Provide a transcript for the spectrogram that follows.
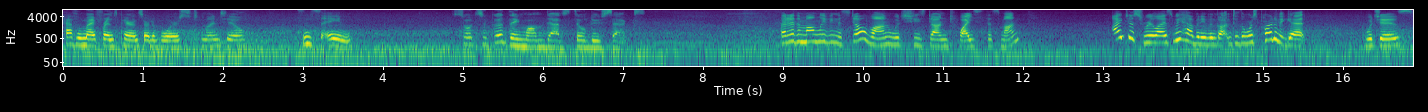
Half of my friends' parents are divorced. Mine too. It's insane. So it's a good thing mom and dad still do sex. Better than mom leaving the stove on, which she's done twice this month. I just realized we haven't even gotten to the worst part of it yet, which is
